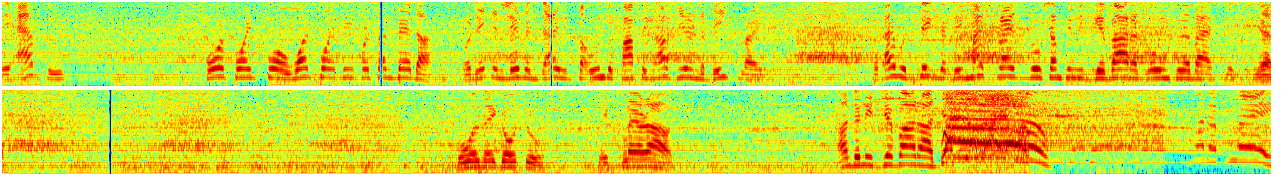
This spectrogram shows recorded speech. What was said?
They have to. 4.4, one point lead for San Beda. Or they can live and die with Faundo popping out here in the baseline. But I would think that they might try to go something with Guevara going to the basket. Yes. Who will they go to? They flare out. Underneath Guevara. Oh! What a play!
